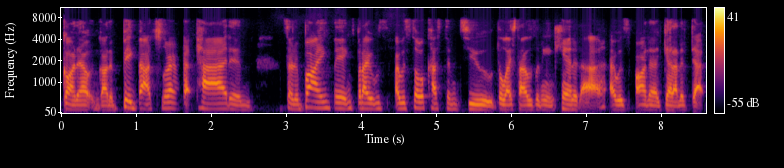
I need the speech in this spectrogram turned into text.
gone out and got a big bachelorette pad and started buying things, but I was I was so accustomed to the lifestyle I was living in Canada. I was on a get out of debt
